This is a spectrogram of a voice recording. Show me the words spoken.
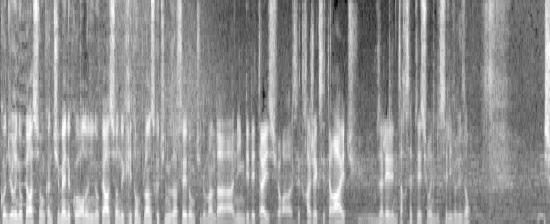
Conduire une opération. Quand tu mènes et coordonnes une opération, décris ton plan, ce que tu nous as fait. Donc tu demandes à Ning des détails sur euh, ses trajets, etc. Et tu, vous allez l'intercepter sur une de ses livraisons. Choisis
